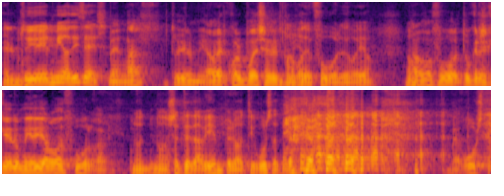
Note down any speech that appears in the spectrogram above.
el tuyo y el mío dices. Venga, el tuyo y el mío. A ver, ¿cuál puede ser el tuyo? Algo de fútbol digo yo. ¿no? Algo de fútbol. ¿Tú crees que lo mío y algo de fútbol, Gabri? No, no se te da bien, pero a ti gusta. tío. Me gusta,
